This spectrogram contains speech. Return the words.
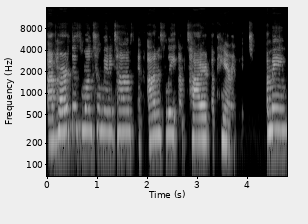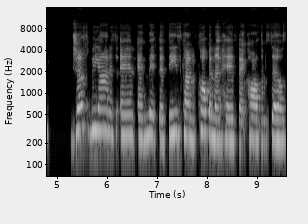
I've heard this one too many times, and honestly, I'm tired of hearing it. I mean, just be honest and admit that these kind of coconut heads that call themselves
